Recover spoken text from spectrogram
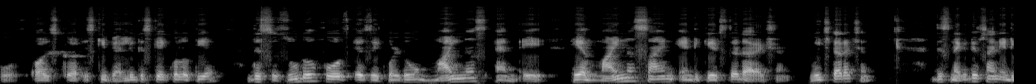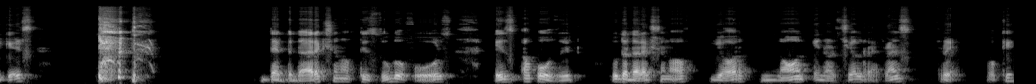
फोर्स और इसका, इसकी वैल्यू किसके इक्वल होती है? This pseudo force is equal to minus m a here minus sign indicates the direction which direction this negative sign indicates that the direction of this pseudo force is opposite to the direction of your non-inertial reference frame. Okay?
